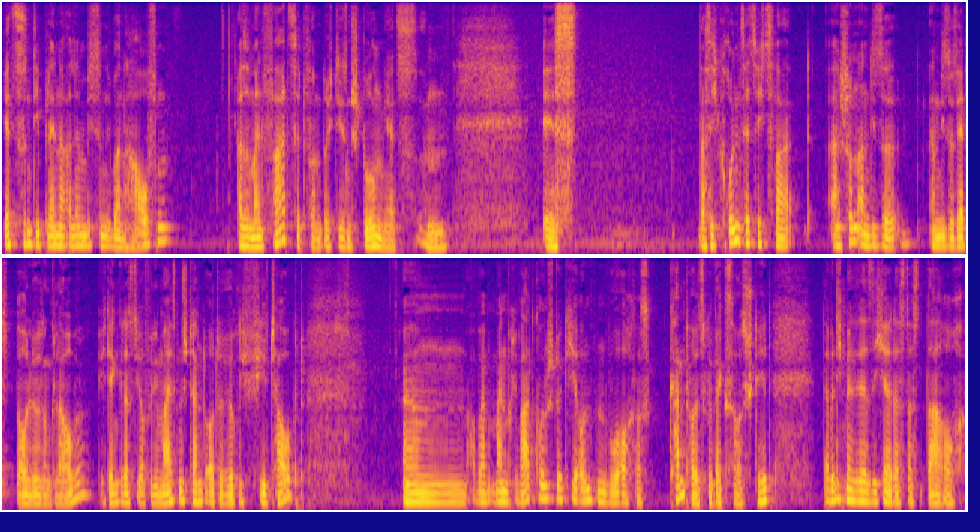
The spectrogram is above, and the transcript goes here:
Jetzt sind die Pläne alle ein bisschen über den Haufen. Also mein Fazit von durch diesen Sturm jetzt ähm, ist, dass ich grundsätzlich zwar schon an diese, an diese Selbstbaulösung glaube. Ich denke, dass die auch für die meisten Standorte wirklich viel taugt. Ähm, aber mein Privatgrundstück hier unten, wo auch das Kantholzgewächshaus steht, da bin ich mir sehr sicher, dass das da auch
